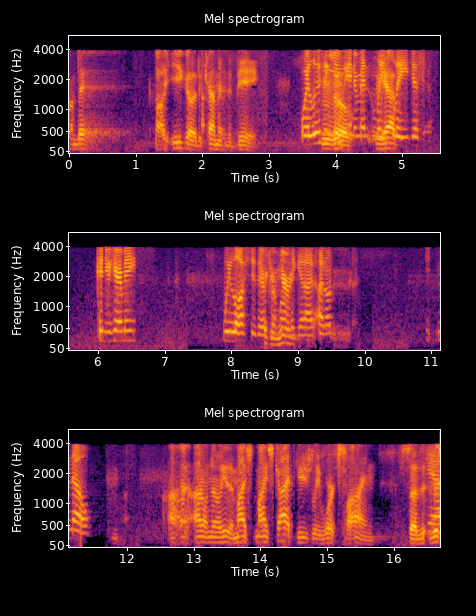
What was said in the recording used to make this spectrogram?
on the ego to come into being. We're losing So, you intermittently, have- Lee. Just can you hear me? We lost you there I for a moment again. I, I don't. No. I, I don't know either. My my Skype usually works fine, so th- Yeah. this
